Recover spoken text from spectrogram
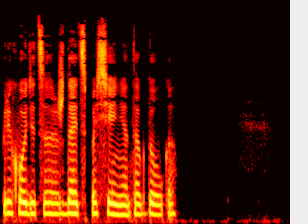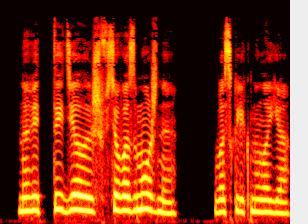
приходится ждать спасения так долго». «Но ведь ты делаешь все возможное!» — воскликнула я.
